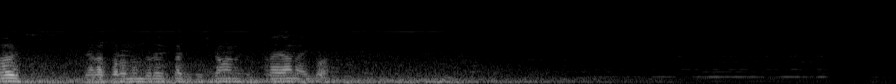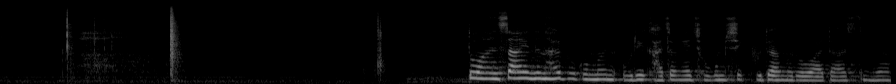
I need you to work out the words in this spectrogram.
아휴, 내가 저런 놈들에게까지 무시당하면서 살아야 하나 이거. 또한 쌓이는 할부금은 우리 가정에 조금씩 부담으로 와닿았으며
